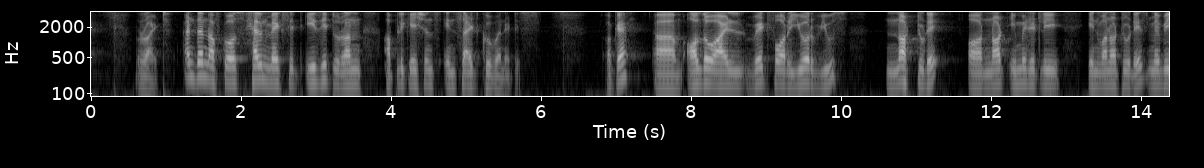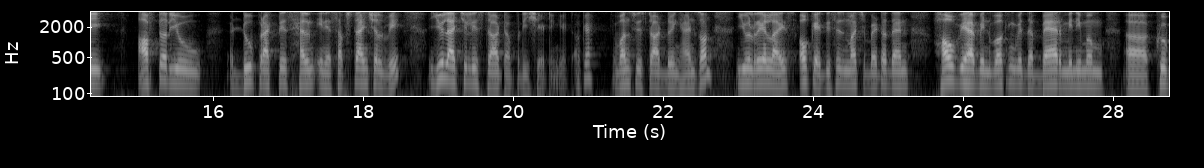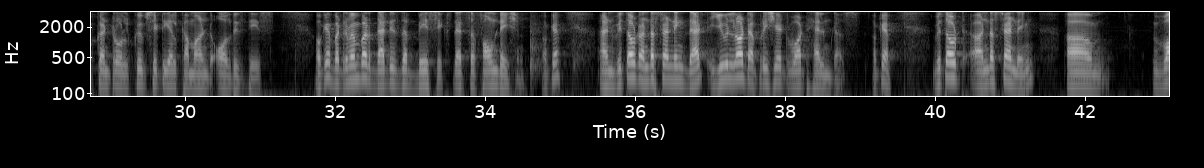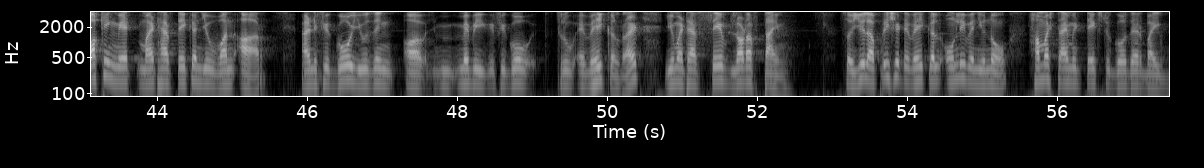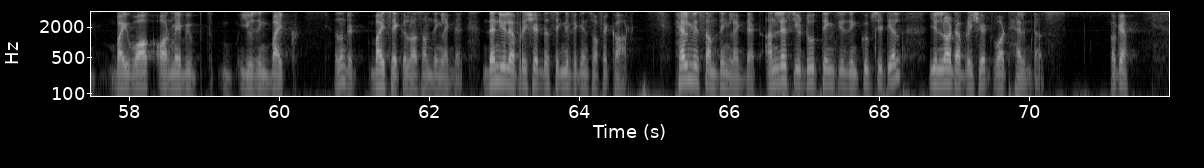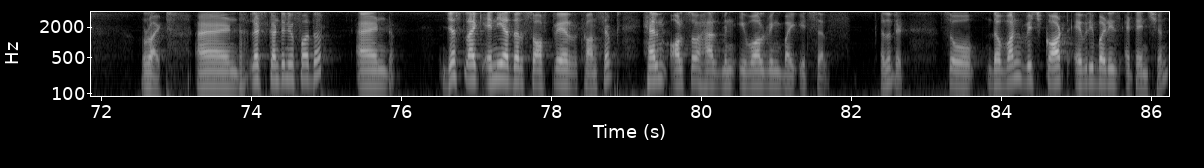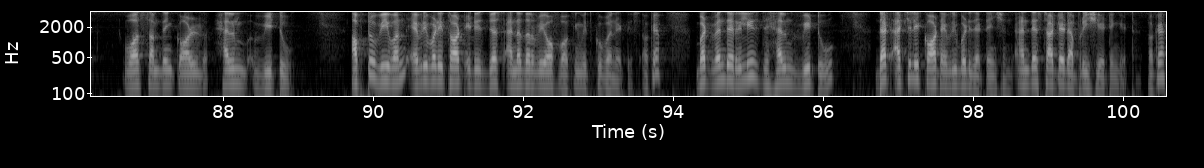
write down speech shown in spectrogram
right. And then of course Helm makes it easy to run applications inside Kubernetes. Okay, um, although I'll wait for your views, not today or not immediately in one or two days, maybe after you do practice Helm in a substantial way, you'll actually start appreciating it. Okay once we start doing hands-on you will realize okay this is much better than how we have been working with the bare minimum uh, kube control kubectl command all these days. Okay but remember that is the basics. That's the foundation. Okay? And without understanding that you will not appreciate what helm does. Okay? Without understanding um, walking may, might have taken you one hour and if you go using or uh, maybe if you go through a vehicle right? You might have saved lot of time. So you'll appreciate a vehicle only when you know how much time it takes to go there by by walk or maybe using bike isn't it? Bicycle or something like that. Then you'll appreciate the significance of a car. Helm is something like that. Unless you do things using kubectl you'll not appreciate what helm does. Okay? Right. And let's continue further. And just like any other software concept Helm also has been evolving by itself, isn't it? So the one which caught everybody's attention was something called Helm v2. Up to v1, everybody thought it is just another way of working with Kubernetes, okay? But when they released Helm v2, that actually caught everybody's attention and they started appreciating it, okay?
